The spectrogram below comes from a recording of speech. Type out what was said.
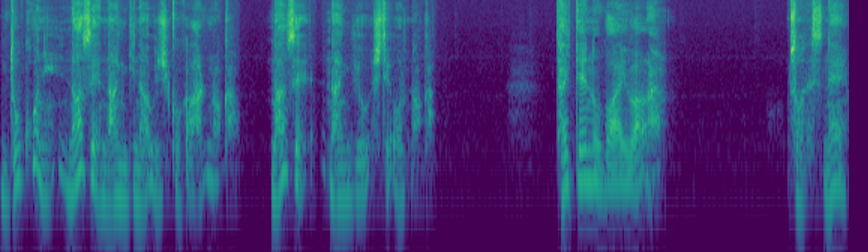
どこになぜ難儀な氏子があるのかなぜ難儀をしておるのか大抵の場合はそうですね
